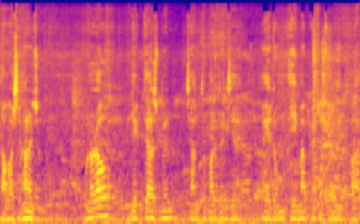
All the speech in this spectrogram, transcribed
দাবা শেখানোর জন্য। ওনারাও দেখতে আসবেন, জানতে পারবেন যে এরকম এই ম্যাপটা টুর্নামেন্ট হয়।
